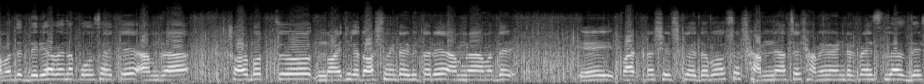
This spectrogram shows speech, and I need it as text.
আমাদের দেরি হবে না পৌঁছাইতে। আমরা সর্বোচ্চ নয় থেকে দশ মিনিটের ভিতরে আমরা আমাদের এই পার্টটা শেষ করে দেবো। সো সামনে আছে Shamim enterprise plus Desh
